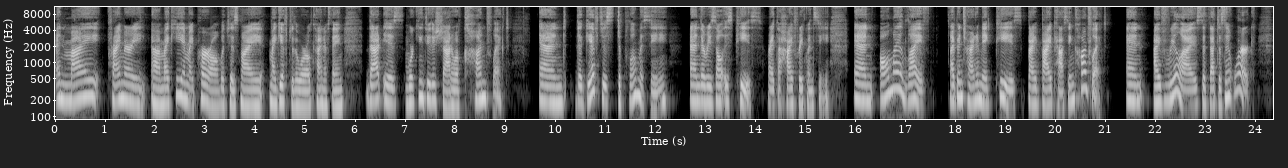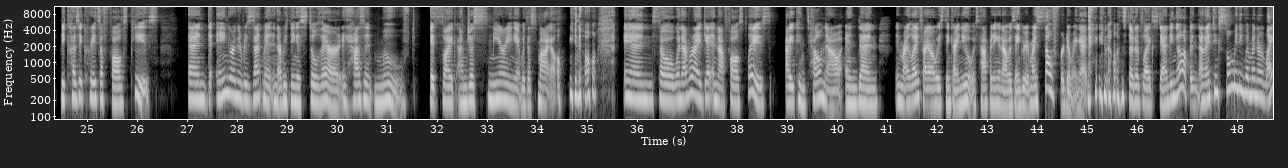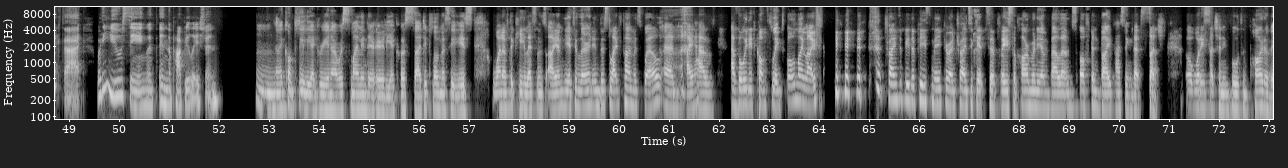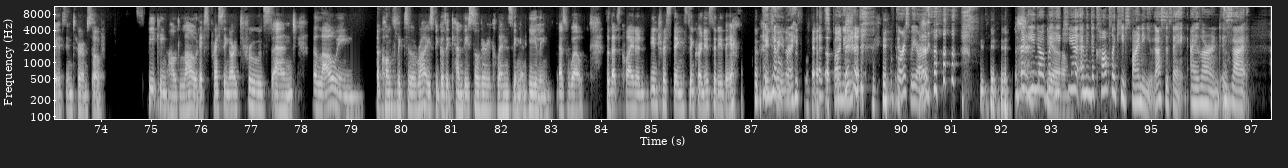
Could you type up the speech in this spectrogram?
And my primary, uh, my key and my pearl, which is my my gift to the world, kind of thing, that is working through the shadow of conflict, and the gift is diplomacy, and the result is peace, right? The high frequency. And all my life, I've been trying to make peace by bypassing conflict. And I've realized that that doesn't work because it creates a false peace. And the anger and the resentment and everything is still there. It hasn't moved. It's like I'm just smearing it with a smile, you know? And so whenever I get in that false place, I can tell now. And then in my life, I always think I knew it was happening and I was angry at myself for doing it, you know, instead of like standing up. And, and I think so many women are like that. What are you seeing in the population? Hmm, I completely agree. And I was smiling there earlier because uh, diplomacy is one of the key lessons I am here to learn in this lifetime as well. And I have avoided conflict all my life. trying to be the peacemaker and trying to get to a place of harmony and balance, often bypassing that such uh, what is such an important part of it in terms of speaking out loud, expressing our truths, and allowing the conflict to arise because it can be so very cleansing and healing as well. So that's quite an interesting synchronicity there. I know, right? Well. That's funny. of course we are. but you know, but yeah. you can't, I mean, the conflict keeps finding you. That's the thing I learned is mm. that,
